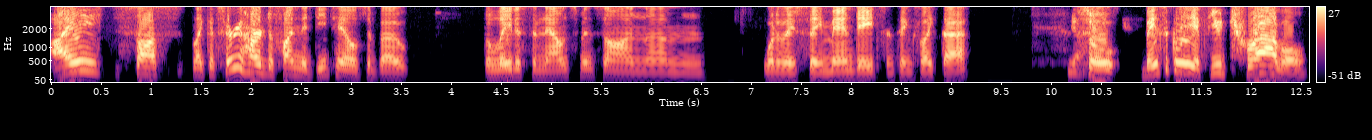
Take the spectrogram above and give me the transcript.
I saw like it's very hard to find the details about the latest announcements on um, what do they say mandates and things like that. Yeah. So basically, if you travel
